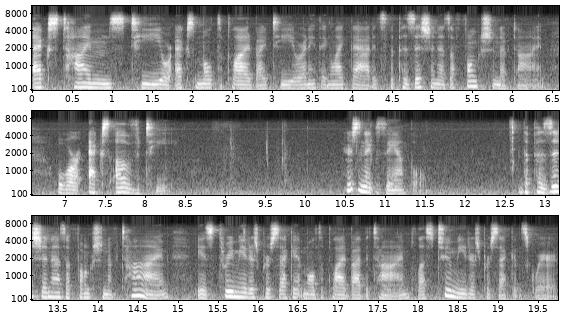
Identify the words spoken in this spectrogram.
x times t or x multiplied by t or anything like that. It's the position as a function of time or x of t. Here's an example. The position as a function of time is 3 meters per second multiplied by the time plus 2 meters per second squared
